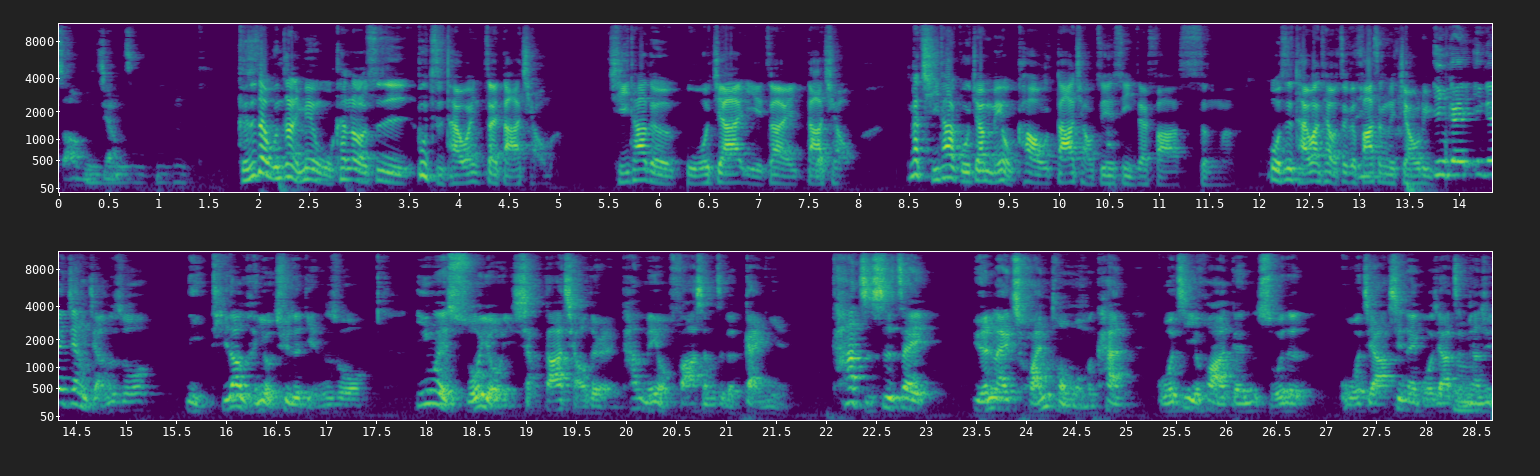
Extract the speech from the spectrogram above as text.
着迷这样子。嗯可是，在文章里面，我看到的是不止台湾在搭桥嘛，其他的国家也在搭桥。那其他国家没有靠搭桥这件事情在发生吗？或者是台湾才有这个发生的焦虑？应该应该这样讲，就是说，你提到一个很有趣的点，就是说，因为所有想搭桥的人，他没有发生这个概念，他只是在原来传统我们看国际化跟所谓的。国家现代国家怎么样去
